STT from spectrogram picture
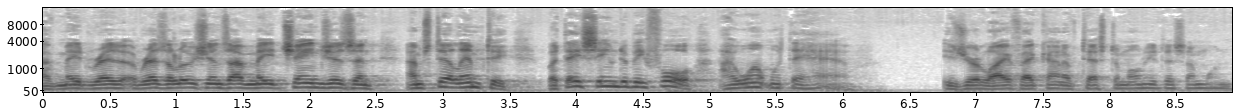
I've made re- resolutions, I've made changes, and I'm still empty, but they seem to be full. I want what they have. Is your life that kind of testimony to someone?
